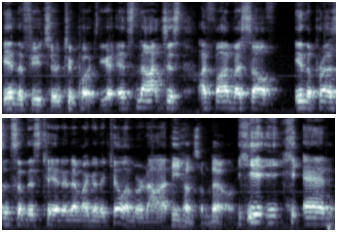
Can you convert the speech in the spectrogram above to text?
in the future to put. It's not just I find myself in the presence of this kid and am I going to kill him or not? He hunts him down. He, he, he- and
